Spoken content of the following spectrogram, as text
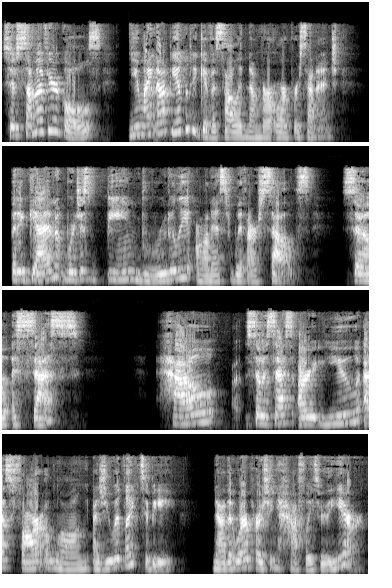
So some of your goals, you might not be able to give a solid number or a percentage, But again, we're just being brutally honest with ourselves. So assess how, so assess are you as far along as you would like to be now that we're approaching halfway through the year?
